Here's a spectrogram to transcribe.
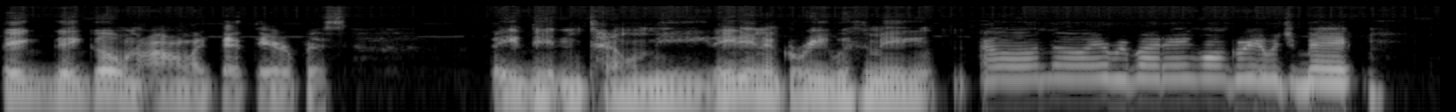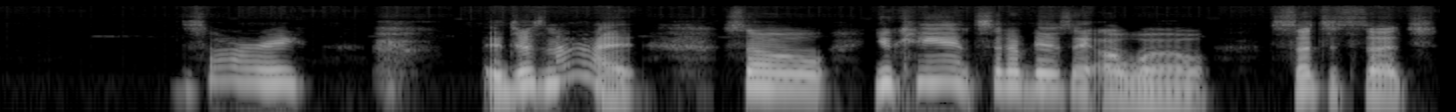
They they go and I don't like that therapist they didn't tell me, they didn't agree with me. Oh no, everybody ain't gonna agree with you, babe. Sorry. It's just not. So you can't sit up there and say, oh well, such and such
